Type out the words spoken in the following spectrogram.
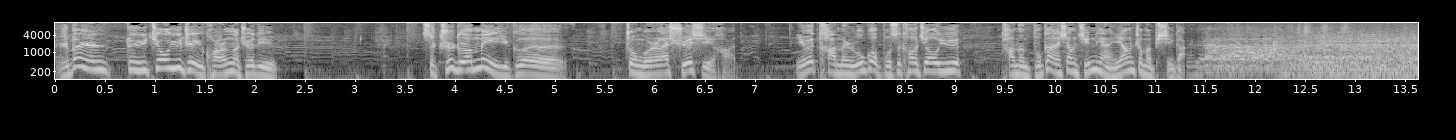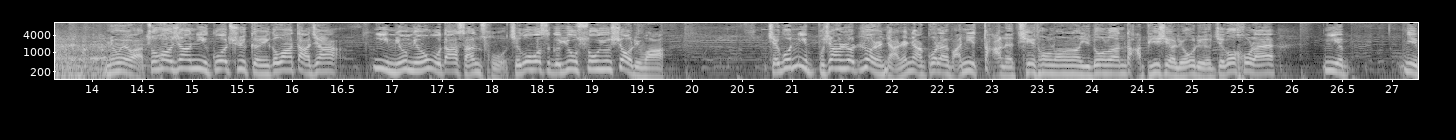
日本人对于教育这一块，我觉得是值得每一个中国人来学习一下的，因为他们如果不是靠教育，他们不敢像今天一样这么皮干。明白吧？就好像你过去跟一个娃打架，你明明五大三粗，结果我是个又瘦又小的娃。结果你不想惹惹人家，人家过来把你打的铁通龙一顿乱打，鼻血流的。结果后来你你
